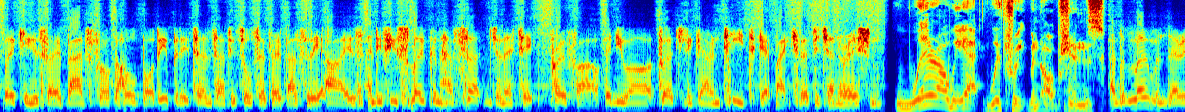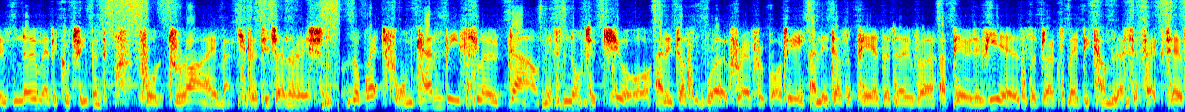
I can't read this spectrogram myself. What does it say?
Smoking is very bad for the whole body, but it turns out it's also very bad for the eyes. And if you smoke and have certain genetic profile, then you are virtually guaranteed to get macular degeneration. Where are we at with treatment options? The moment, there is no medical treatment for dry macular degeneration. The wet form can be slowed down. It's not a cure, and it doesn't work for everybody. And it does appear that over a period of years, the drugs may become less effective.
